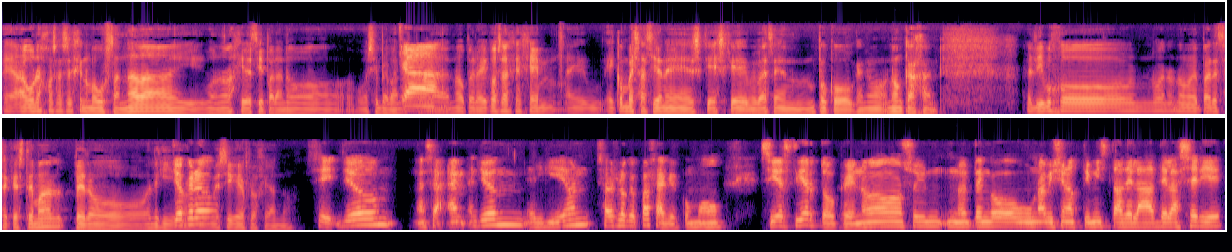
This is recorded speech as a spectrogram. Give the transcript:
algunas cosas es que no me gustan nada y bueno, no las quiero decir para no, como siempre van a ¿no? Pero hay cosas que, hay, conversaciones que es que me parecen un poco que no, no encajan. El dibujo, bueno, no me parece que esté mal, pero el guion me sigue flojeando. Sí, yo, o sea, em, yo el guion, ¿sabes lo que pasa? Que como si es cierto que no soy, no tengo una visión optimista de la, de la serie,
